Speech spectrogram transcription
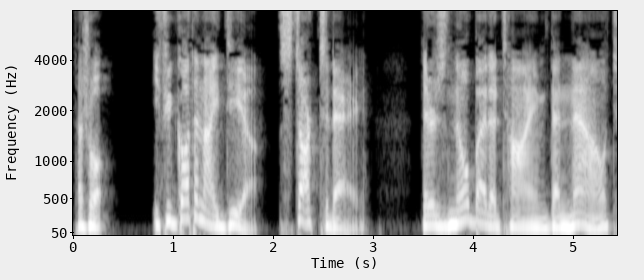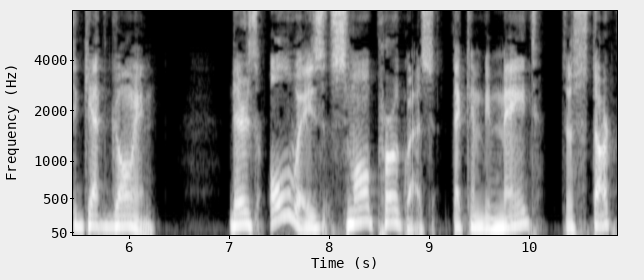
他说：“If you got an idea, start today. There's no better time than now to get going.” There's always small progress that can be made to start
